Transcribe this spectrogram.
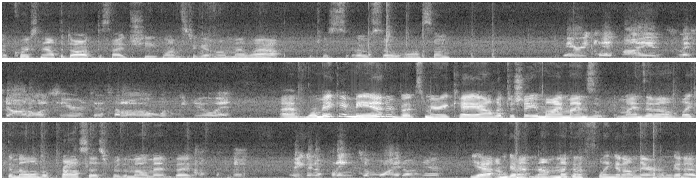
Of course, now the dog decides she wants to get on my lap, which is oh so awesome. Mary Kay Lyons McDonald is here. Says hello. What are we doing? Um, we're making meander books, Mary Kay. I'll have to show you mine. Mine's mine's in a, like the middle of a process for the moment, but. Are you gonna fling some white on there? Yeah, I'm gonna. No, I'm not gonna fling it on there. I'm gonna.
